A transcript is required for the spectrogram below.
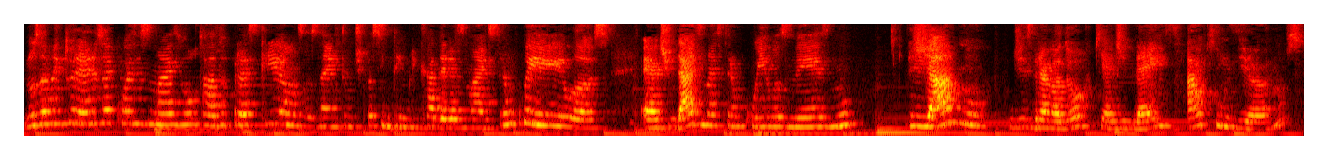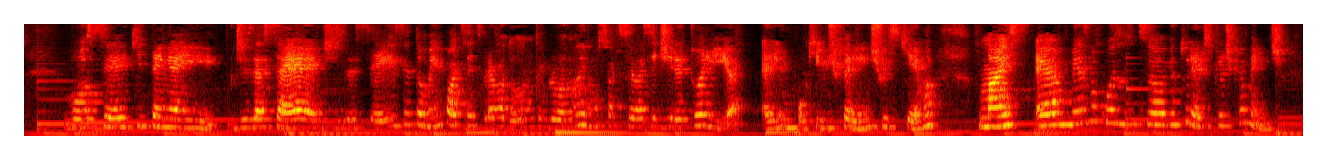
Nos aventureiros é coisas mais voltadas para as crianças, né? Então, tipo assim, tem brincadeiras mais tranquilas, é, atividades mais tranquilas mesmo. Já no desbravador, que é de 10 a 15 anos, você que tem aí 17, 16, você também pode ser desbravador, não tem problema nenhum, só que você vai ser diretoria. É um pouquinho diferente o esquema, mas é a mesma coisa do seu aventureiros praticamente.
